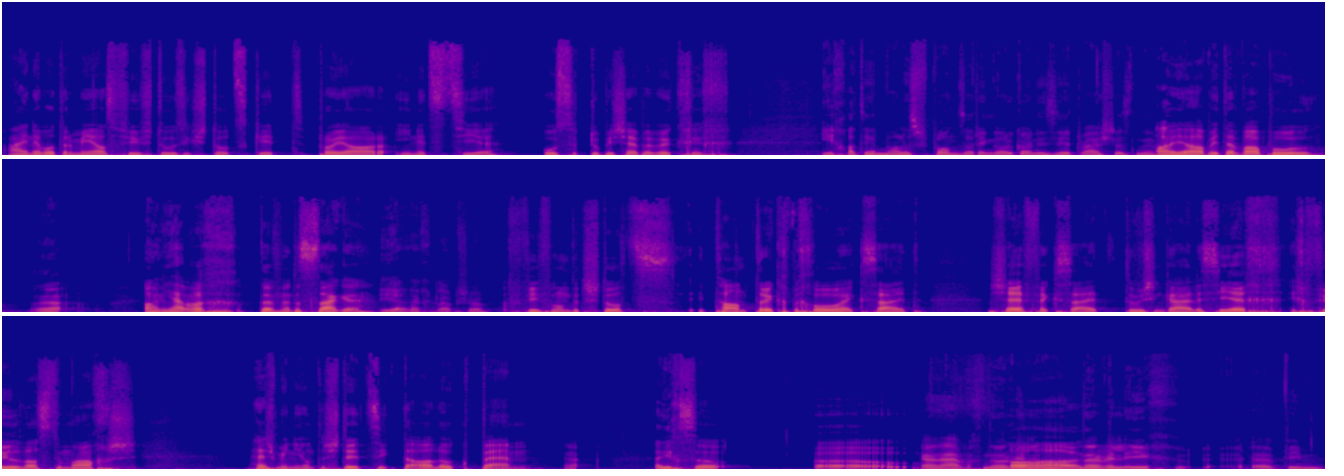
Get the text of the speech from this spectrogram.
einen, der dir mehr als 5000 Stutz gibt, pro Jahr reinzuziehen. Außer du bist eben wirklich, Ich habe dir mal ein Sponsoring organisiert, weißt du das nicht? ah ja, bei der Wabul, Ja. habe ich einfach, darf man das sagen, ja, ich glaube schon. 500 Stutz in die Hand gedrückt bekommen, hat gesagt, Chef hat gesagt, du bist ein geiler Sieg, ich fühle, was du machst, hast meine Unterstützung da, schau, bam. Ja. Ich so, oh. Ja, und einfach nur, weil, nur weil ich äh, beim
